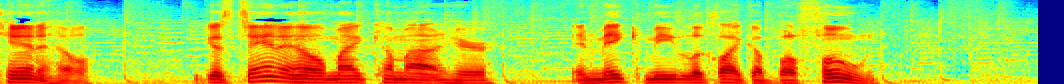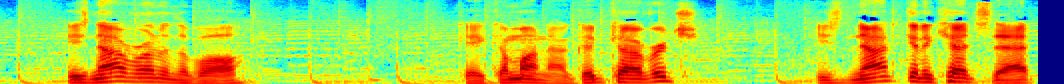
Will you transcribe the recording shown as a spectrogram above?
Tannehill because Tannehill might come out here and make me look like a buffoon. He's not running the ball. Okay, come on now. Good coverage. He's not going to catch that.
